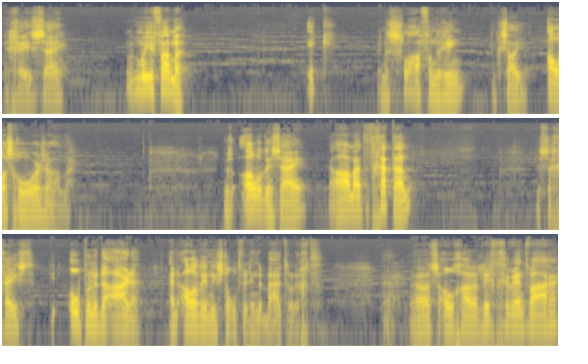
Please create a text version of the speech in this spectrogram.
De geest zei: Wat moet je van me? Ik ben een slaaf van de ring. Ik zal je alles gehoorzamen. Dus Aladdin zei: Haal me uit het gat dan. Dus de geest die opende de aarde. En Aladdin die stond weer in de buitenlucht. Ja, nou, als zijn ogen aan het licht gewend waren,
